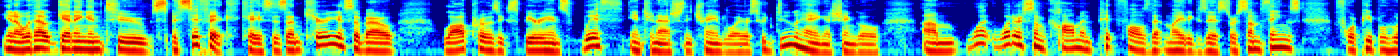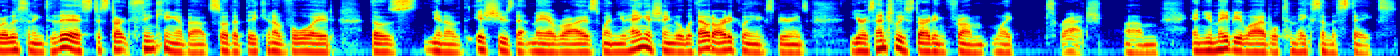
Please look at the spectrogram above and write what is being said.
you know, without getting into specific cases, I'm curious about LAWPRO's experience with internationally trained lawyers who do hang a shingle, um, what what are some common pitfalls that might exist, or some things for people who are listening to this to start thinking about, so that they can avoid those you know issues that may arise when you hang a shingle without articling experience? You're essentially starting from like scratch, um, and you may be liable to make some mistakes.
